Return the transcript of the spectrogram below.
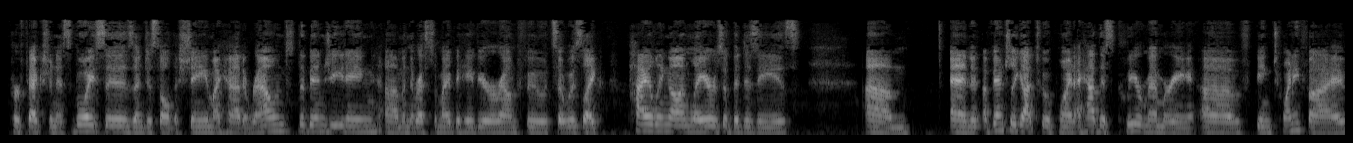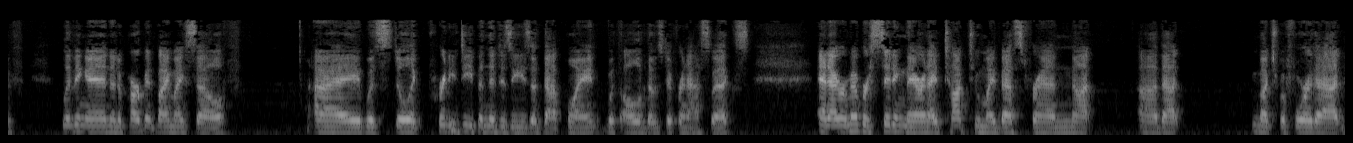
perfectionist voices and just all the shame I had around the binge eating um, and the rest of my behavior around food. So it was like piling on layers of the disease. Um, and eventually got to a point, I have this clear memory of being 25, living in an apartment by myself. I was still like pretty deep in the disease at that point with all of those different aspects. And I remember sitting there and I talked to my best friend, not uh, that much before that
